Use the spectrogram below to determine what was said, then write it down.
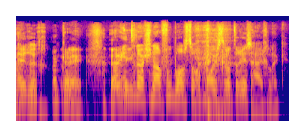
Nee, rug. Oké. Maar Eh, internationaal voetbal is toch het mooiste wat er is eigenlijk?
